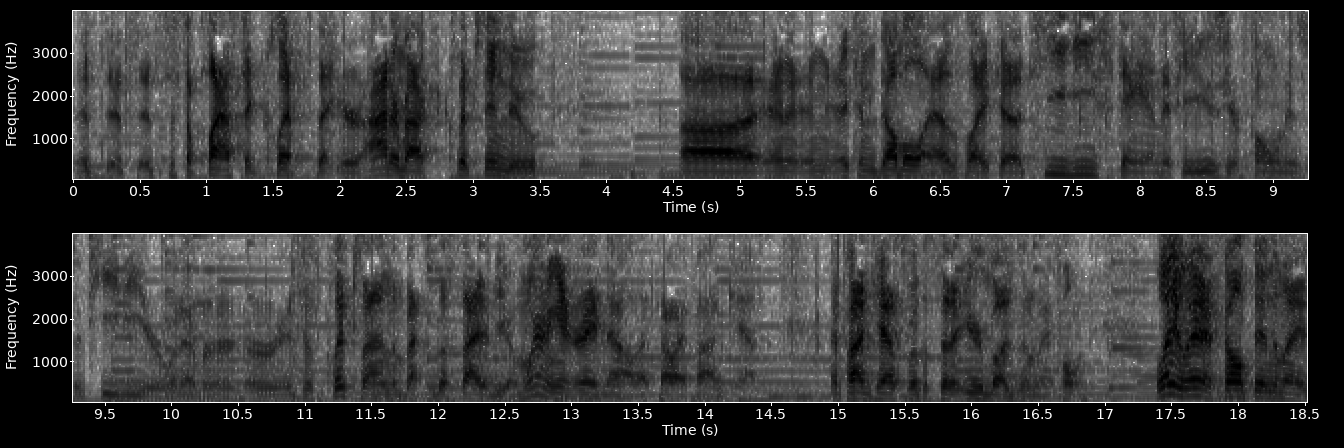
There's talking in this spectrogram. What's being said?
it's, it's, it's just a plastic clip that your OtterBox clips into. Uh, and, and, it can double as like a TV stand if you use your phone as a TV or whatever, or it just clips on the, the side of you. I'm wearing it right now. That's how I podcast. I podcast with a set of earbuds in my phone. Well, anyway, I felt into my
